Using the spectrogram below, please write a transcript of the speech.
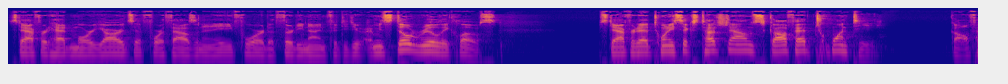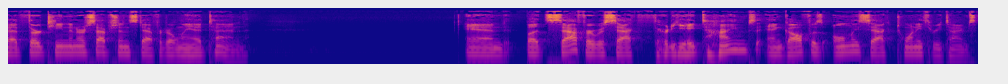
Stafford had more yards at 4,084 to 3,952. I mean, still really close. Stafford had 26 touchdowns. Goff had 20. Goff had 13 interceptions. Stafford only had 10. And but Stafford was sacked 38 times and Goff was only sacked 23 times.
